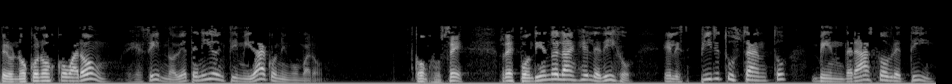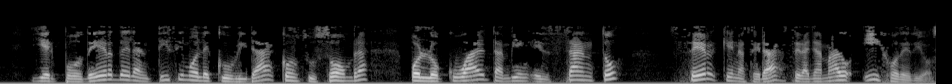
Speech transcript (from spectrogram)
Pero no conozco varón, es decir, no había tenido intimidad con ningún varón. Con José. Respondiendo el ángel le dijo, el Espíritu Santo vendrá sobre ti y el poder del Altísimo le cubrirá con su sombra, por lo cual también el santo ser que nacerá será llamado Hijo de Dios.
